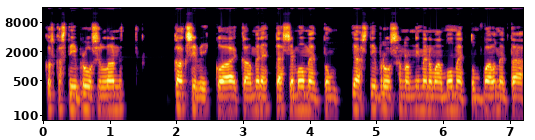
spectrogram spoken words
koska Steve Brucella on nyt kaksi viikkoa aikaa menettää se momentum, ja Steve Brucehan on nimenomaan momentum-valmentaja.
